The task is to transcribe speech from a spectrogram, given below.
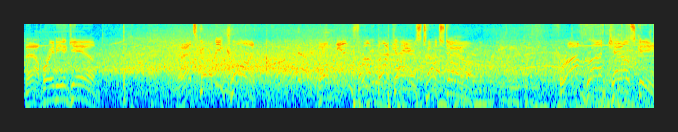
Now Brady again. That's going to be caught. And in for the Buccaneers touchdown. Rob Gronkowski,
